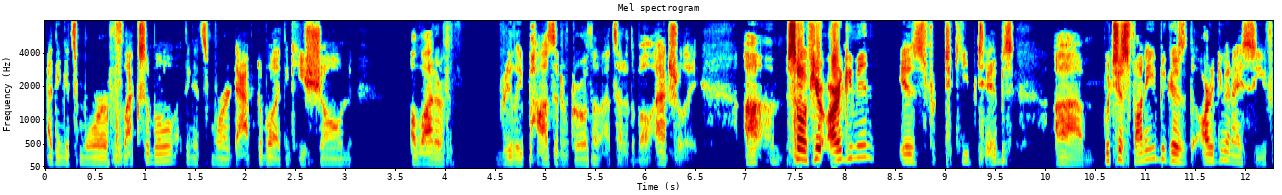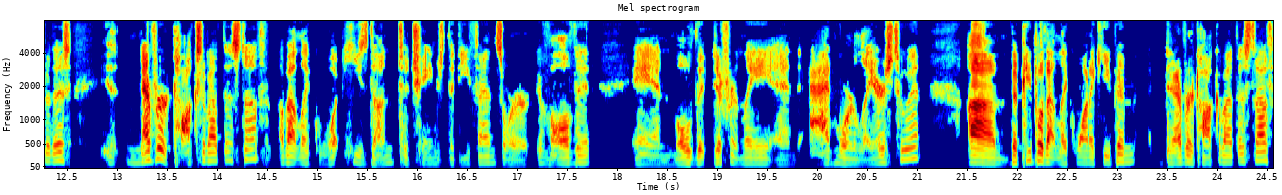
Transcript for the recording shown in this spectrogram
I think it's more flexible. I think it's more adaptable. I think he's shown a lot of really positive growth on that side of the ball, actually. Um, so if your argument is for, to keep Thibs, um, which is funny because the argument I see for this never talks about this stuff, about like what he's done to change the defense or evolve it and mold it differently and add more layers to it. Um, the people that like want to keep him never talk about this stuff,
